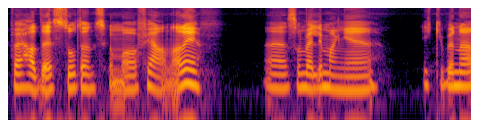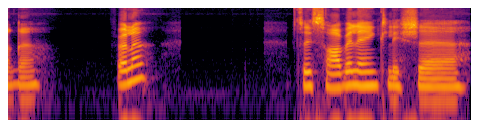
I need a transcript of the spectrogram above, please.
For jeg hadde et stort ønske om å fjerne de, eh, som veldig mange ikke-binære føler. Så jeg sa vel egentlig ikke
